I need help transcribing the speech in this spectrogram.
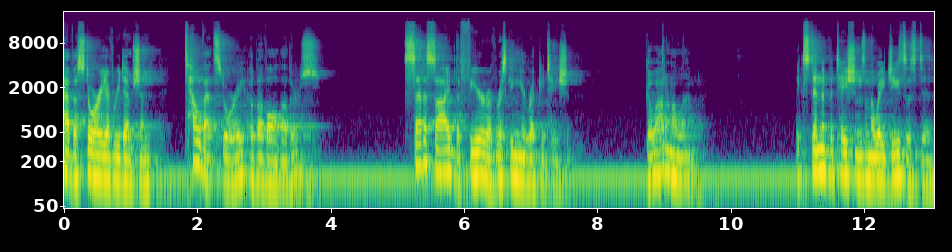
have a story of redemption, tell that story above all others. Set aside the fear of risking your reputation. Go out on a limb. Extend invitations in the way Jesus did.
